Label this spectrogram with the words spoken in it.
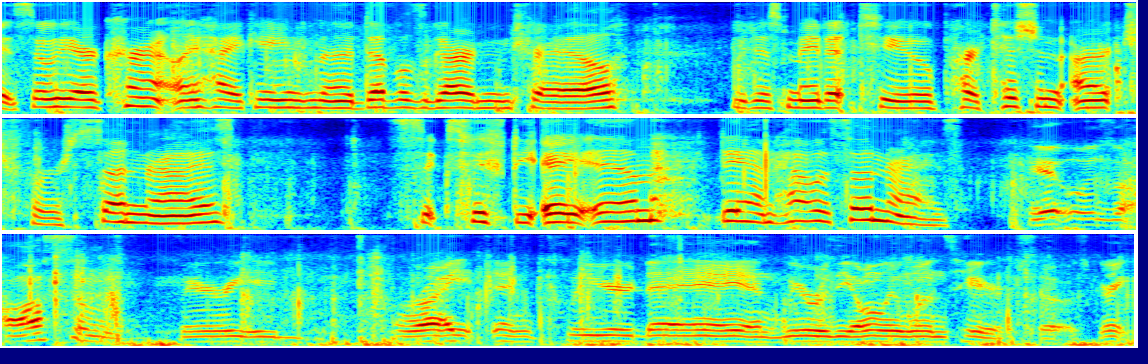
Right, so we are currently hiking the Devil's Garden Trail. We just made it to Partition Arch for sunrise. 6:50 a.m. Dan, how was sunrise? It was awesome. Very bright and clear day, and we were the only ones here, so it was great.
